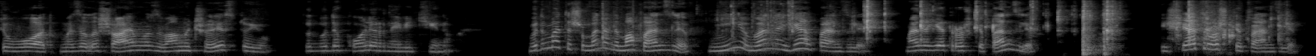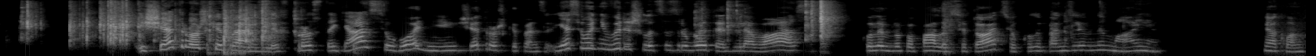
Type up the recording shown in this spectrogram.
цю от, ми залишаємо з вами чистою. Тут буде колірний відтінок. Ви думаєте, що в мене нема пензлів? Ні, в мене є пензлі. В мене є трошки пензлів. І ще трошки пензлів. І ще трошки пензлів. Просто я сьогодні ще трошки пензлів. Я сьогодні вирішила це зробити для вас, коли б ви попали в ситуацію, коли пензлів немає. Як вам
